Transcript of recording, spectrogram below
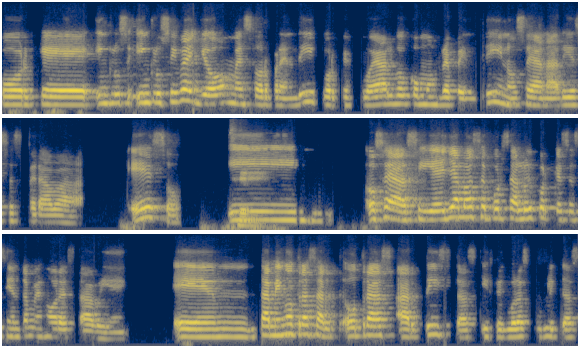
porque inclusive yo me sorprendí porque fue algo como repentino, o sea, nadie se esperaba eso. Y o sea, si ella lo hace por salud y porque se siente mejor, está bien. Em, también otras, otras artistas y figuras públicas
